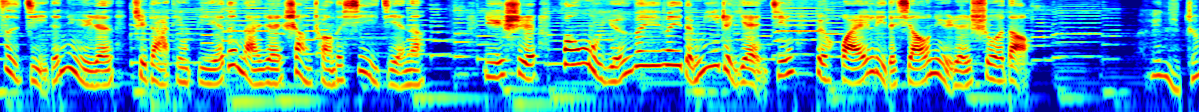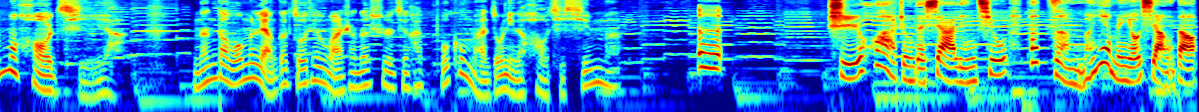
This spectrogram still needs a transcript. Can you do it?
自己的女人去打听别的男人上床的细节呢？于是方慕云微微的眯着眼睛，对怀里的小女人说道：“哎，你这么好奇呀？难道我们两个昨天晚上的事情还不够满足你的好奇心吗？”呃。实话中的夏林秋，他怎么也没有想到，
